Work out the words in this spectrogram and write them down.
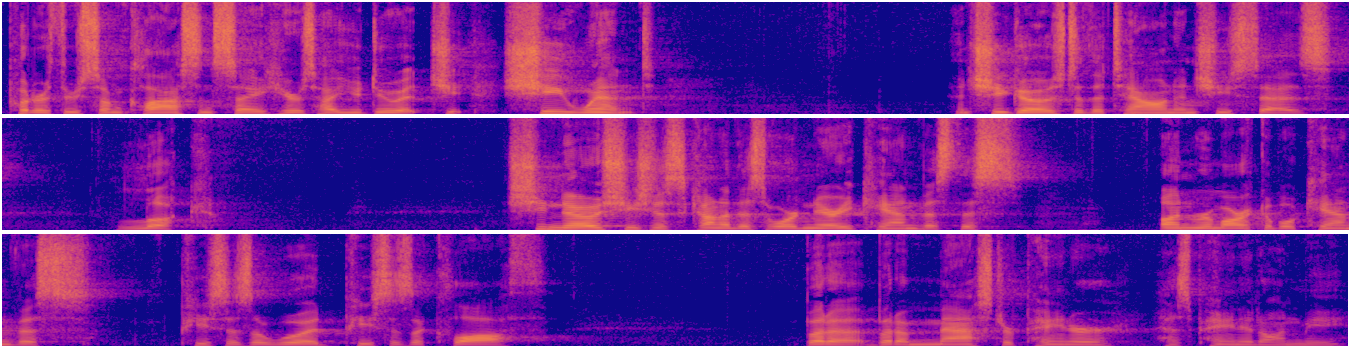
put her through some class and say, here's how you do it. She went. And she goes to the town and she says, Look. She knows she's just kind of this ordinary canvas, this unremarkable canvas, pieces of wood, pieces of cloth. But a, but a master painter has painted on me.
